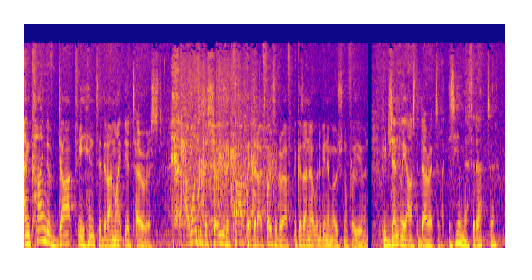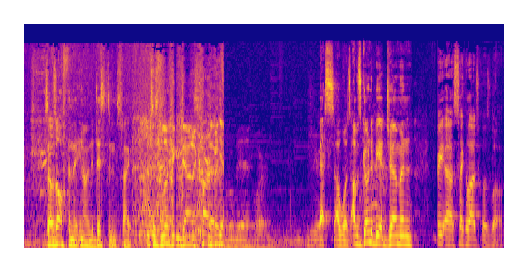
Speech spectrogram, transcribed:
and kind of darkly hinted that I might be a terrorist. I wanted to show you the carpet that I photographed because I know it would have been emotional for you, who gently asked the director, like, is he a method actor? Because I was off in the, you know, in the distance, like... just looking down a carpet. Yeah. Yes, I was. I was going to be a German... Very uh, psychological as well.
